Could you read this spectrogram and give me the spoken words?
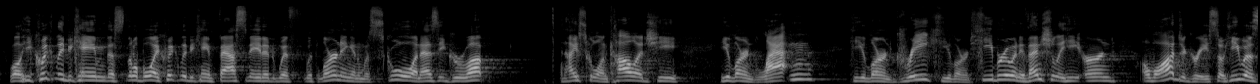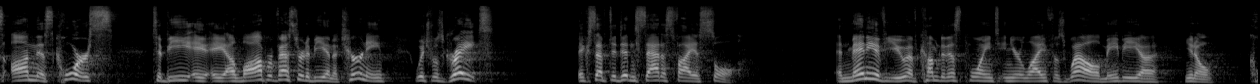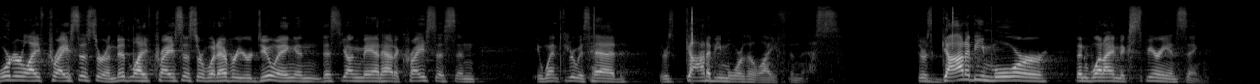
Well he quickly became this little boy quickly became fascinated with, with learning and with school. And as he grew up in high school and college he, he learned latin he learned greek he learned hebrew and eventually he earned a law degree. So he was on this course to be a, a, law professor to be an attorney which was great except it didn't satisfy his soul. And many of you have come to this point in your life as well, maybe a, you know, quarter life crisis or a midlife crisis or whatever you're doing, and this young man had a crisis and it went through his head. There's got to be more to life than this. There's got to be more than what I'm experiencing.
